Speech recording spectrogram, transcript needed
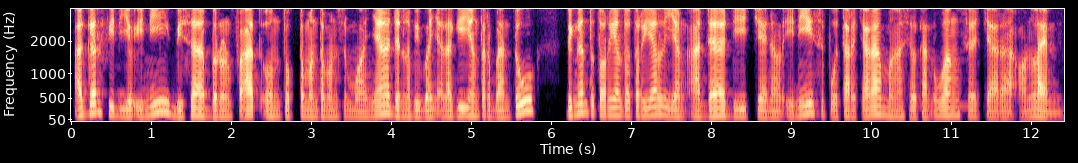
agar video ini bisa bermanfaat untuk teman-teman semuanya dan lebih banyak lagi yang terbantu dengan tutorial-tutorial yang ada di channel ini seputar cara menghasilkan uang secara online.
